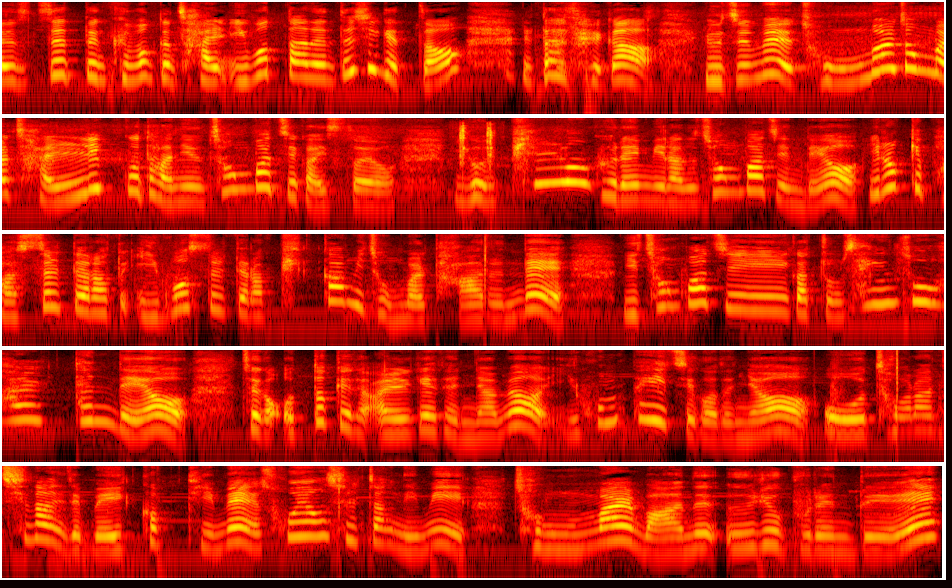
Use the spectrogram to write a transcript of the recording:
어쨌든 그만큼 잘 입었다는 뜻이겠죠? 일단 제가 요즘에 정말 정말 잘 입고 다니는 청바지가 있어요. 이건 필로그램이라는 청바지인데요. 이렇게 봤을 때랑 또 입었을 때랑 핏감이 정말 다른데 이 청바지가 좀 생소할 텐데요. 제가 어떻게 알게 됐냐면 이 홈페이지거든요. 어, 저랑 친한 이제 메이크업 팀의 소영 실장님이 정말 많은 의류 브랜드의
